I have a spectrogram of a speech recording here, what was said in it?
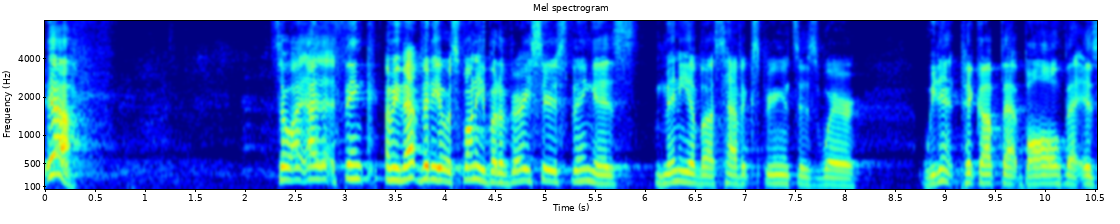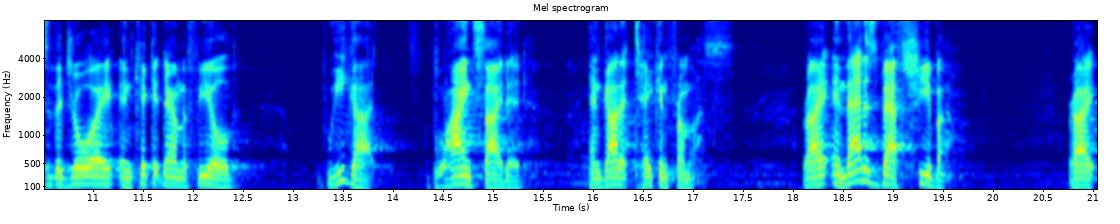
Yeah. So I, I think, I mean, that video is funny, but a very serious thing is many of us have experiences where we didn't pick up that ball that is the joy and kick it down the field. We got blindsided and got it taken from us, right? And that is Bathsheba. right?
